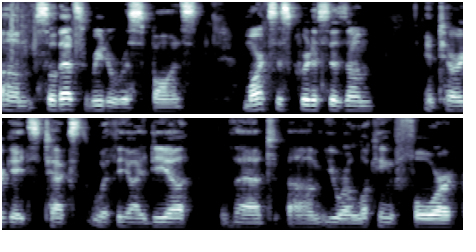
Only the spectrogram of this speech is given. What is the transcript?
Um, so that's reader response. Marxist criticism interrogates text with the idea that um, you are looking for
